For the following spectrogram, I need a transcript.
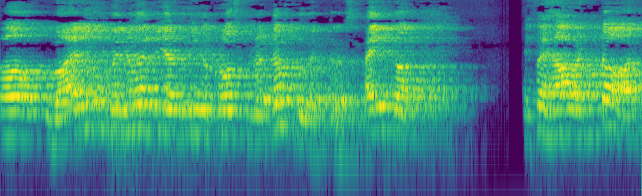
a value whenever we are doing a cross product of two vectors. Like uh, if I have a torque,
